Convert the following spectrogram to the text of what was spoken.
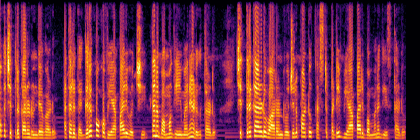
ఒక చిత్రకారుడు ఉండేవాడు. అతడి దగ్గరకు ఒక వ్యాపారి వచ్చి తన బొమ్మ గీయమని అడుగుతాడు. చిత్రకారుడు వారం రోజుల పాటు కష్టపడి వ్యాపారి బొమ్మను గీస్తాడు.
